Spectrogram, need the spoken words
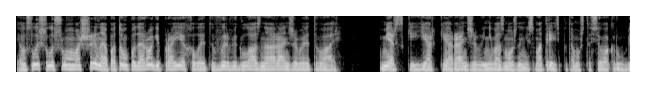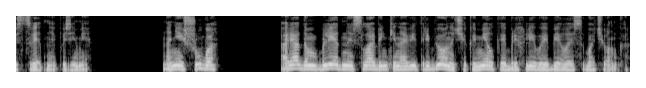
Я услышала шум машины, а потом по дороге проехала эта вырвиглазно-оранжевая тварь. Мерзкий, яркий, оранжевый, невозможно не смотреть, потому что все вокруг бесцветное по зиме. На ней шуба, а рядом бледный, слабенький на вид ребеночек и мелкая, брехливая белая собачонка.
